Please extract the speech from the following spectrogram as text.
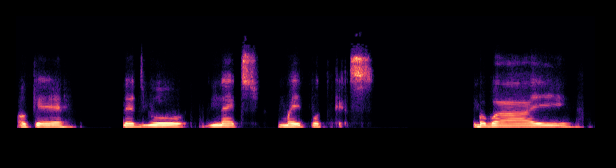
Oke, okay, let's go next my podcast. Bye-bye.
